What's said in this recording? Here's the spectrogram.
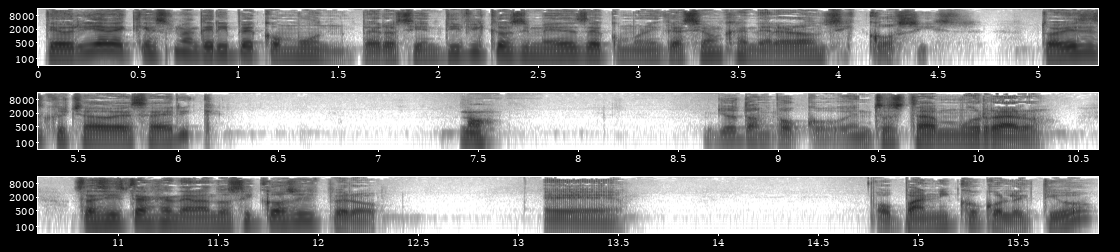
Teoría de que es una gripe común, pero científicos y medios de comunicación generaron psicosis. ¿Tú habías escuchado esa, Eric? No. Yo tampoco, entonces está muy raro. O sea, sí están generando psicosis, pero... Eh, o pánico colectivo,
